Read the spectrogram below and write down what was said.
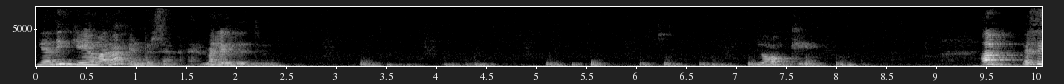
यानी ये हमारा इंटरसेप्ट है। मैं लिख देती हूँ। लॉग के। अब, वैसे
